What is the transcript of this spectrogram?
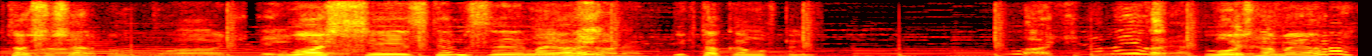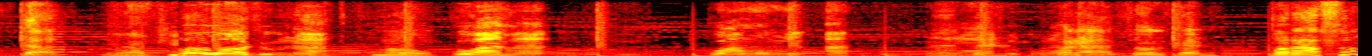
Kto się No, szarpał? Łoś, ty, Łoś z, z tym, z majorem? majorem. I kto komu wpłył? Łoś na majora. Łoś na majora? Tak. Ja pier- Położył na, No. no. połama, połamał mnie na, e, ten parasol, ten, Parasol?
